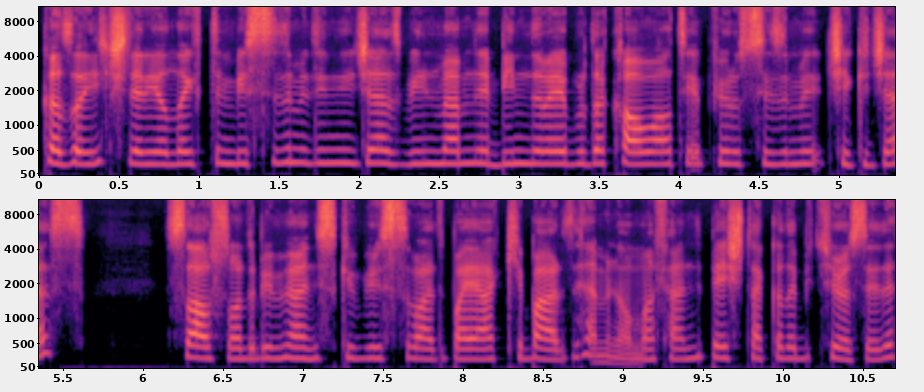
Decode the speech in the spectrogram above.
kazan işleri yanına gittim. Biz sizi mi dinleyeceğiz bilmem ne bin liraya burada kahvaltı yapıyoruz sizi mi çekeceğiz? Sağ olsun orada bir mühendis gibi birisi vardı. Bayağı kibardı. Hemen hanımefendi 5 dakikada bitiriyoruz dedi.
